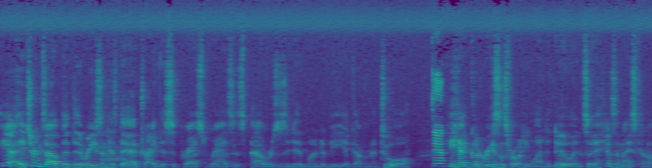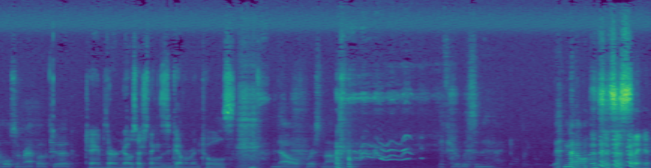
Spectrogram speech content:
Yeah, it turns out that the reason his dad tried to suppress Raz's powers is he didn't want him to be a government tool. Yeah. He had good reasons for what he wanted to do, and so it has a nice kind of wholesome wrap up to it. James, there are no such things as government tools." No, of course not. if you're listening, I totally believe that. No. It's, it's just like,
